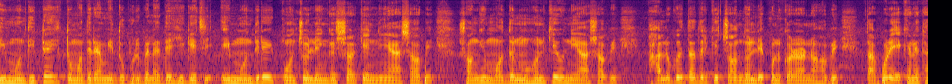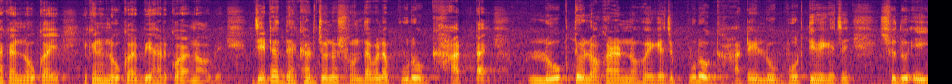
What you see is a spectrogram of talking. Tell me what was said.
এই মন্দিরটাই তোমাদের আমি দুপুরবেলা দেখে গেছি। এই মন্দিরে পঞ্চলিঙ্গেশ্বরকে নিয়ে আসা হবে, সঙ্গে মদন মোহনকেও নিয়ে আসা হবে। ভালো করে তাদেরকে চন্দন লেপন করানো হবে, তারপরে এখানে থাকা নৌকায়, এখানে নৌকার বিহার করানো হবে। যেটা দেখার জন্য সন্ধ্যাবেলা পুরো ঘাটটায় লোক তো লকারান্য হয়ে গেছে, পুরো ঘাটে লোক ভর্তি হয়ে গেছে, শুধু এই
